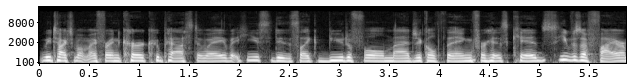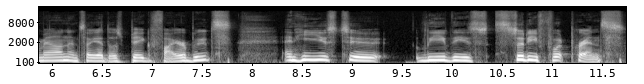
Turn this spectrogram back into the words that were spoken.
We talked about my friend Kirk who passed away, but he used to do this like beautiful magical thing for his kids. He was a fireman and so he had those big fire boots and he used to leave these sooty footprints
